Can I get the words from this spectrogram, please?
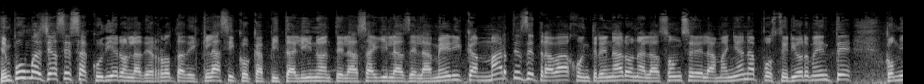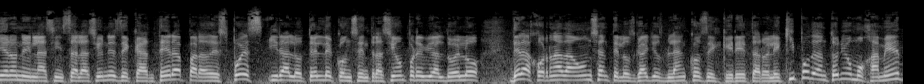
En Pumas ya se sacudieron la derrota de clásico capitalino ante las Águilas del la América. Martes de trabajo entrenaron a las 11 de la mañana. Posteriormente comieron en las instalaciones de cantera para después ir al hotel de concentración previo al duelo de la jornada 11 ante los Gallos Blancos del Querétaro. El equipo de Antonio Mohamed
